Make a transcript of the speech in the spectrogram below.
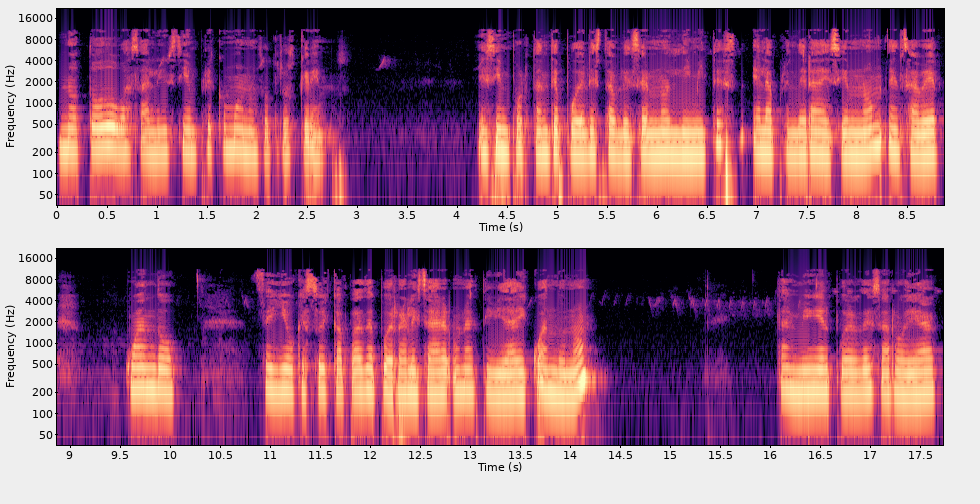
no todo va a salir siempre como nosotros queremos. Es importante poder establecernos límites, el aprender a decir no, el saber cuándo sé yo que soy capaz de poder realizar una actividad y cuándo no. También el poder desarrollar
